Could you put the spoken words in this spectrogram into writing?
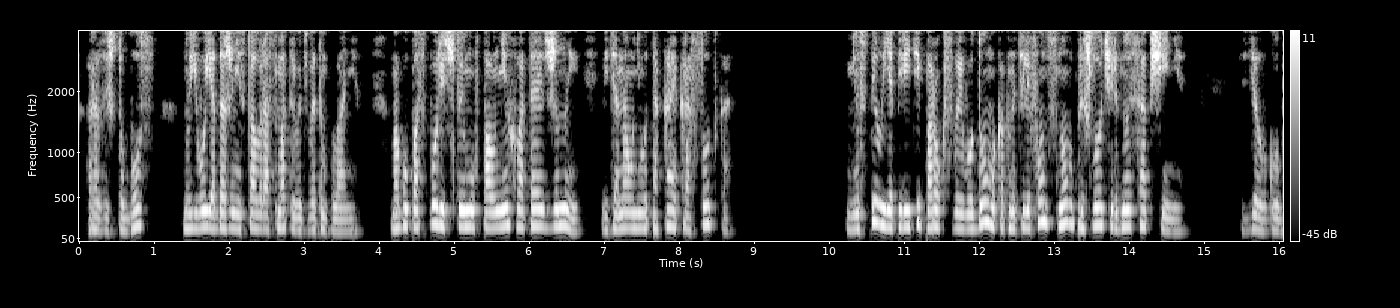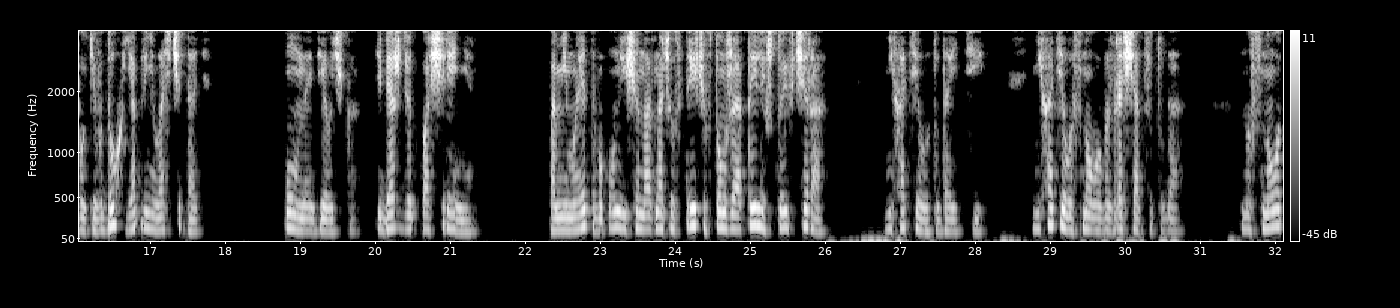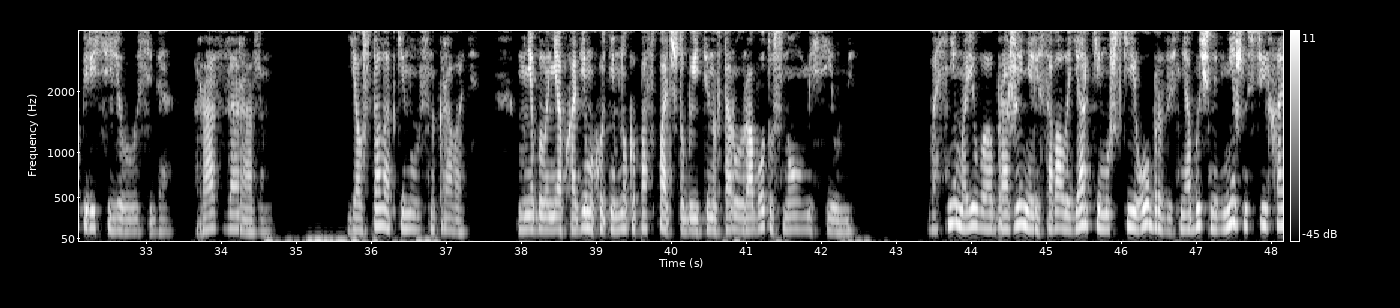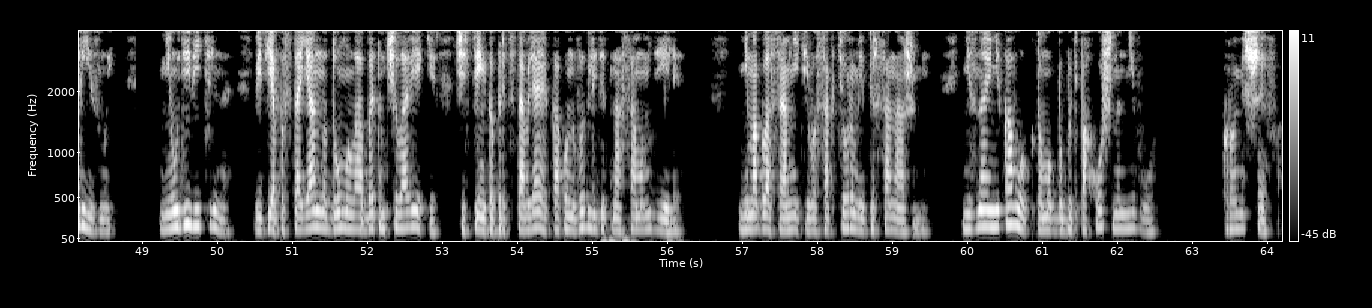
Разве что босс, но его я даже не стал рассматривать в этом плане. Могу поспорить, что ему вполне хватает жены, ведь она у него такая красотка. Не успела я перейти порог своего дома, как на телефон снова пришло очередное сообщение. Сделав глубокий вдох, я принялась читать. «Умная девочка, тебя ждет поощрение». Помимо этого, он еще назначил встречу в том же отеле, что и вчера. Не хотела туда идти. Не хотела снова возвращаться туда. Но снова пересиливала себя, раз за разом. Я устало откинулась на кровать. Мне было необходимо хоть немного поспать, чтобы идти на вторую работу с новыми силами. Во сне мое воображение рисовало яркие мужские образы с необычной внешностью и харизмой. Неудивительно, ведь я постоянно думала об этом человеке, частенько представляя, как он выглядит на самом деле. Не могла сравнить его с актерами и персонажами. Не знаю никого, кто мог бы быть похож на него. Кроме шефа.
